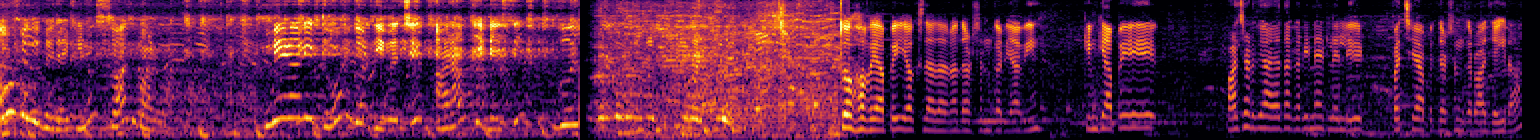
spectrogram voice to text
અવનવી વેરાયટીનો સ્વાદ માણો. મેળાની ધૂમ ગર્દી વચ્ચે આરામથી બેસી ગોલ તો હવે આપણે યક્ષ દાદાના દર્શન કરી આવી. કેમ કે આપણે પાછળથી આવ્યા હતા કરીને એટલે લેટ પછી આપણે દર્શન કરવા જઈ રહ્યા.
